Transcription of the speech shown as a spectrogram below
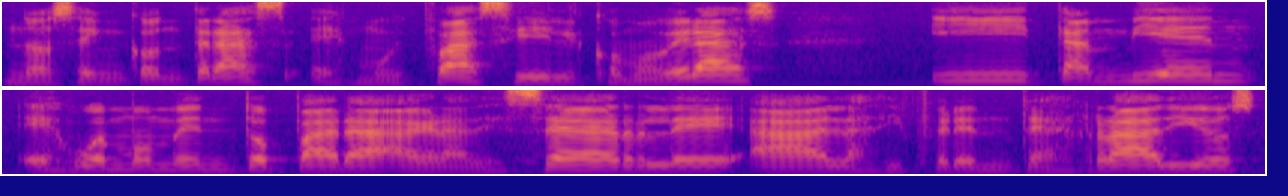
Nos encontrás, es muy fácil, como verás. Y también es buen momento para agradecerle a las diferentes radios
